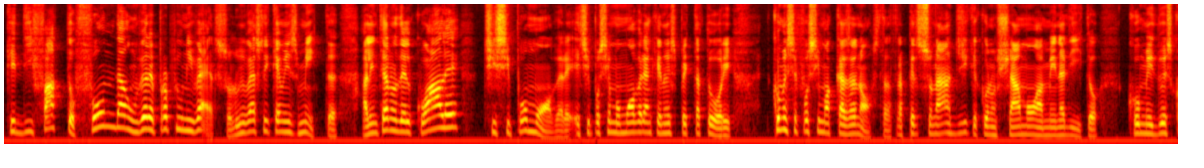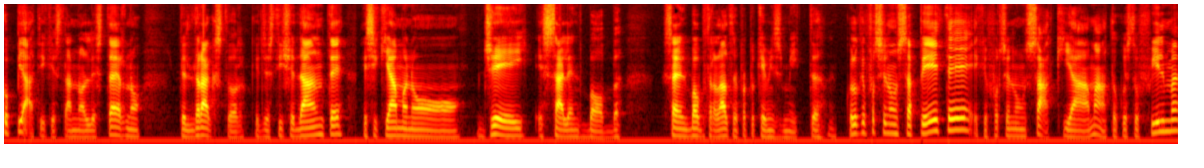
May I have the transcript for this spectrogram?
che di fatto fonda un vero e proprio universo, l'universo di Kevin Smith, all'interno del quale ci si può muovere e ci possiamo muovere anche noi spettatori, come se fossimo a casa nostra, tra personaggi che conosciamo a menadito, come i due scoppiati che stanno all'esterno del drugstore che gestisce Dante e si chiamano Jay e Silent Bob. Silent Bob tra l'altro è proprio Kevin Smith. Quello che forse non sapete e che forse non sa chi ha amato questo film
